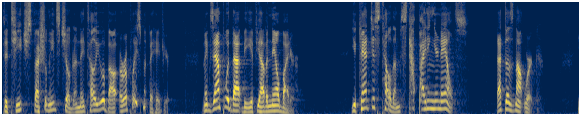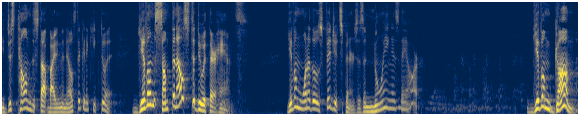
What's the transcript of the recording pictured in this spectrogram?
to teach special needs children, they tell you about a replacement behavior. An example would that be if you have a nail biter. You can't just tell them, stop biting your nails. That does not work. You just tell them to stop biting the nails, they're going to keep doing it. Give them something else to do with their hands. Give them one of those fidget spinners, as annoying as they are. Give them gum.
